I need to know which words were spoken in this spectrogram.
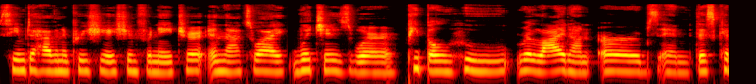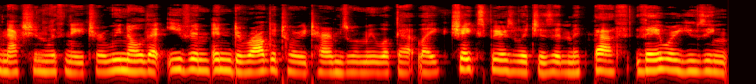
seem to have an appreciation for nature, and that's why witches were people who relied on herbs and this connection with nature. We know that even in derogatory terms, when we look at like Shakespeare's witches in Macbeth, they were using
